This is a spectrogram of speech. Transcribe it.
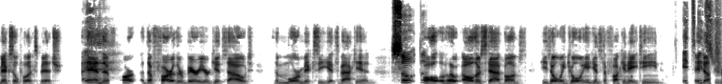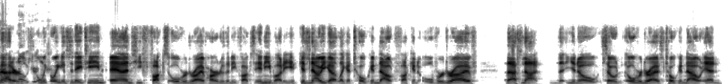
Mixelplex, bitch. And Eh, the far the farther barrier gets out, the more Mixie gets back in. So the, All of those, all those stat bumps. He's only going against a fucking 18. it's, It it's doesn't true. matter. No, He's only going against an 18, and he fucks Overdrive harder than he fucks anybody. Because now you got like a tokened out fucking Overdrive. That's not, that you know, so Overdrive's tokened out and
